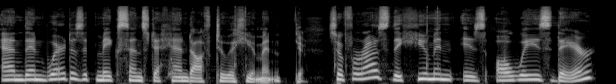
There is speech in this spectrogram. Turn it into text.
And then where does it make sense to hand off to a human? Yeah. So for us, the human is always there.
